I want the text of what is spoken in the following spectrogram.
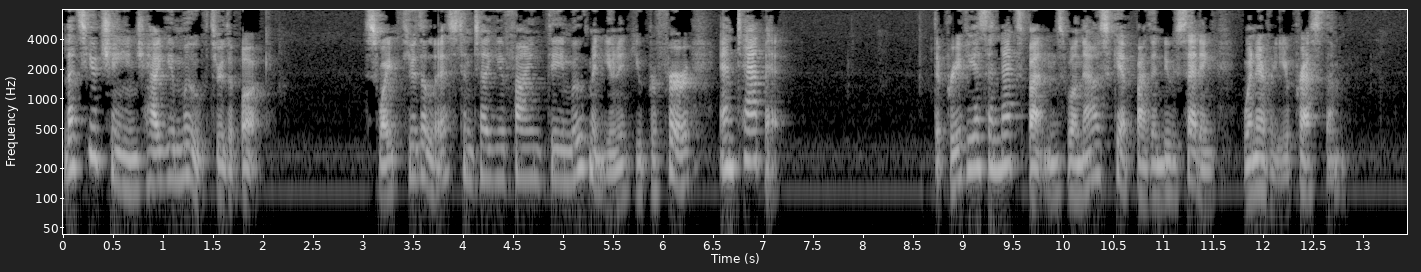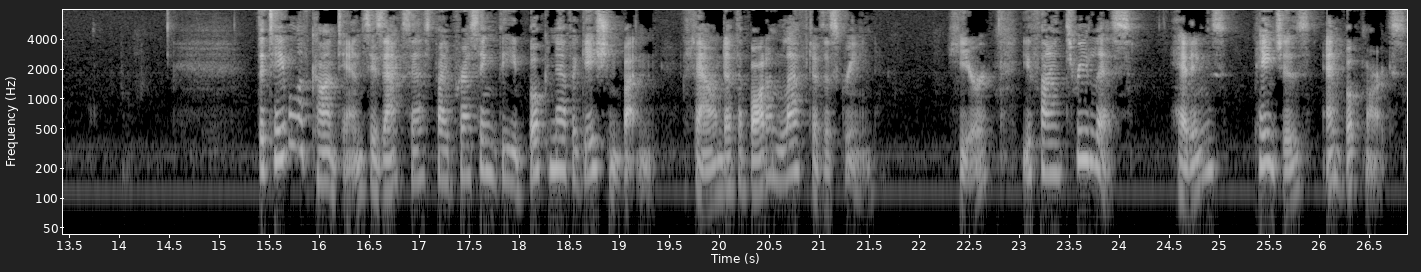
lets you change how you move through the book. Swipe through the list until you find the movement unit you prefer and tap it. The previous and next buttons will now skip by the new setting whenever you press them. The table of contents is accessed by pressing the Book Navigation button found at the bottom left of the screen. Here, you find three lists, headings, pages, and bookmarks.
